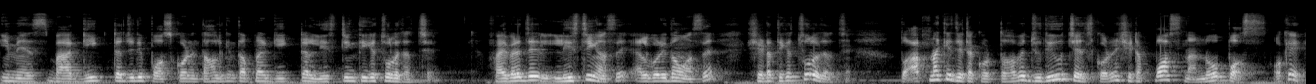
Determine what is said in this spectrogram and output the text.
ইমেজ বা গিকটা যদি পজ করেন, তাহলে কিন্তু আপনার গিকটা লিস্টিং থেকে চলে যাচ্ছে। ফাইবারের যে লিস্টিং আছে অ্যালগোরিদম আছে, সেটা থেকে চলে যাচ্ছে। তো আপনাকে যেটা করতে হবে, যদিও চেঞ্জ করেন, সেটা পস না নো পস ওকে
